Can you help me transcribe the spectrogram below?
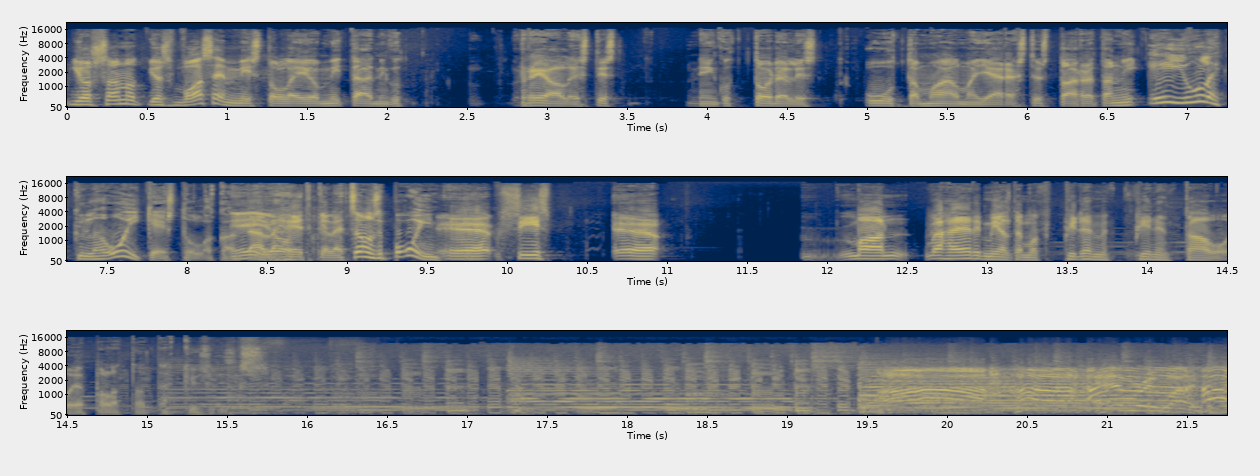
jos sanot, jos vasemmistolle ei ole mitään niinku realistista niinku todellista uutta maailmanjärjestystä tarjota, niin ei ole kyllä oikeistollakaan Ei tällä ole. hetkellä. Et se on se pointti. Ö, siis ö, mä oon vähän eri mieltä, mutta pidämme pienen tauon ja palataan tähän kysymykseen. Everyone, raise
